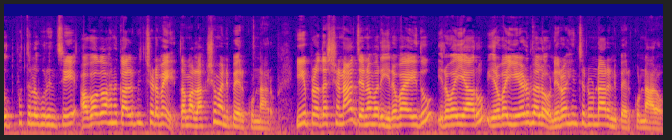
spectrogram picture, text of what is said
ఉత్పత్తుల గురించి అవగాహన కల్పించడమే తమ లక్ష్యమని పేర్కొన్నారు. ఈ ప్రదర్శన జనవరి ఇరవై ఐదు ఇరవై ఆరు ఇరవై ఏడులలో నిర్వహించనున్నారని పేర్కొన్నారు.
